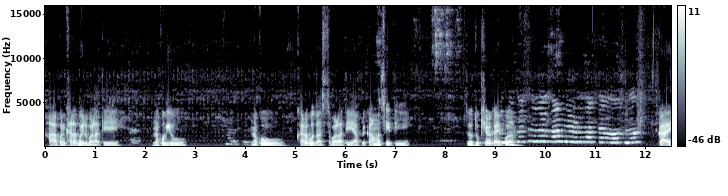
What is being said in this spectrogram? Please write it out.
हा पण खराब होईल बाळा ते. नको घेऊ. नको. खराब होत असतं बाळा ते. आपलं कामच आहे ते. तर तू खेळ काय पण? काय?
